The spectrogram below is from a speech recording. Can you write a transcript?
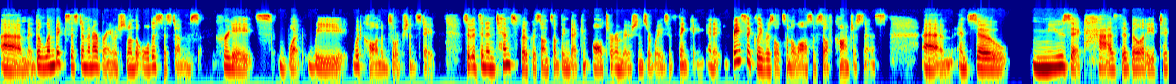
um, the limbic system in our brain, which is one of the oldest systems, creates what we would call an absorption state. So it's an intense focus on something that can alter emotions or ways of thinking. And it basically results in a loss of self consciousness. Um, and so music has the ability to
